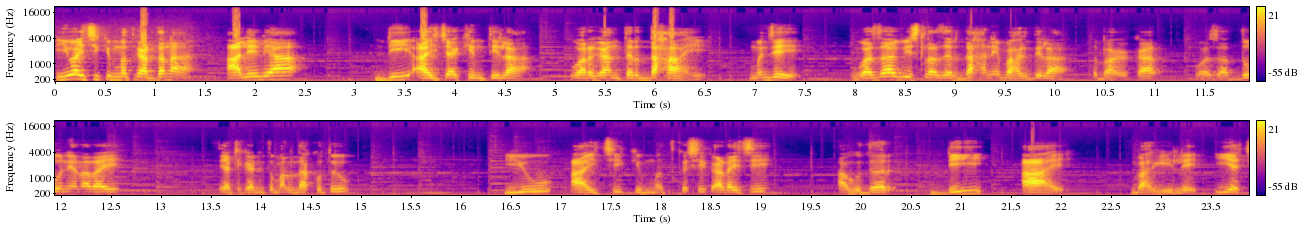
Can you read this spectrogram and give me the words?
यू आयची किंमत काढताना आलेल्या डी आयच्या किमतीला वर्गांतर दहा आहे. म्हणजे वजा वीसला जर दहाने भाग दिला तर भागाकार वजा दोन येणार आहे. या ठिकाणी तुम्हाला दाखवतो. यू आयची किंमत कशी काढायची? अगोदर डी आय भागिले एच.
